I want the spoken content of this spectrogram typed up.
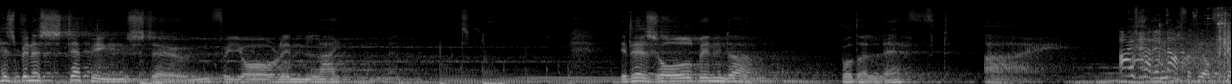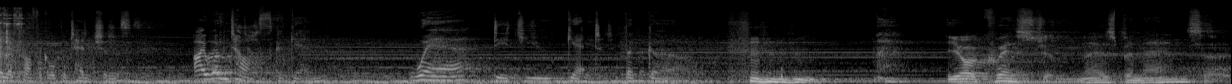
has been a stepping stone for your enlightenment. It has all been done for the left eye. I've had enough of your philosophical pretensions. I won't ask again. Where did you get the girl? Your question has been answered.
